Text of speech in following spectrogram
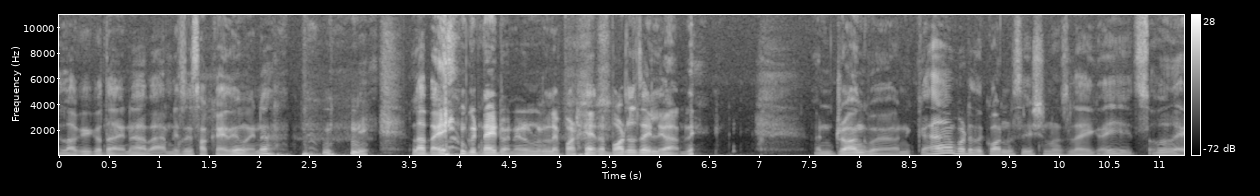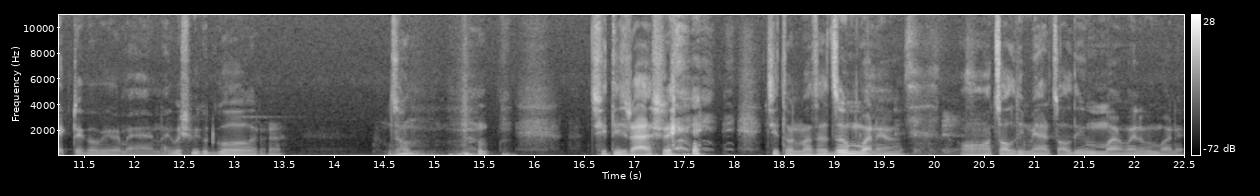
लगेको त होइन अब हामीले चाहिँ सकाइदिउँ होइन ल भाइ गुड नाइट भनेर उनीहरूलाई पठाएर बोटल चाहिँ ल्यायो हामीले अनि ड्रङ्क भयो अनि कहाँबाट त कन्भर्सेसन वाज लाइक है it's so hectic man I wish we could go भनेर। जाउँ क्षितिज रास रे। चितवनमा छ जाउँ भन्यो। अँ चल्दिउँ यार चल्दिउँ भयो मैले पनि भनेँ।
